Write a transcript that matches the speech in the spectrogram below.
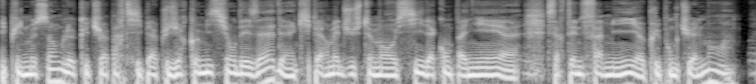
Et puis il me semble que tu as participé à plusieurs commissions des aides qui permettent justement aussi d'accompagner euh, certaines familles euh, plus ponctuellement. Hein.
